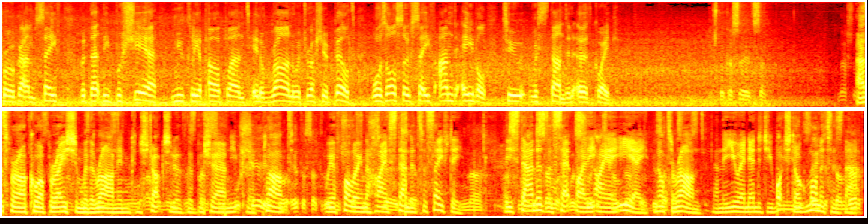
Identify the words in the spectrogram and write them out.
program safe, but that the Bushehr nuclear power plant in Iran, which Russia built, was also safe and able to withstand an earthquake. As for our cooperation with Iran in construction of the Bushehr nuclear plant, we are following the highest standards for safety. These standards are set by the IAEA, not Iran, and the UN Energy Watchdog monitors that.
